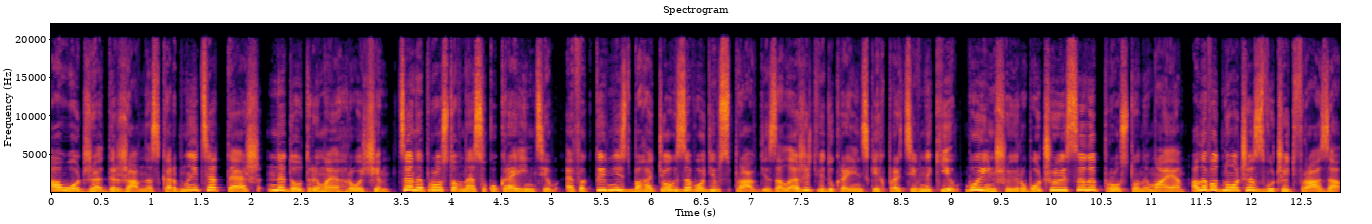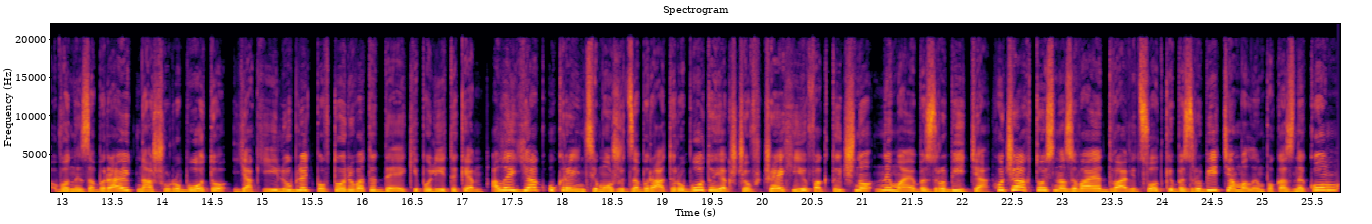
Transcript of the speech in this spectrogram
А отже, державна скарбниця теж недоотримає гроші. Це не просто внесок українців. Ефективність багатьох заводів справді залежить від українських працівників, бо іншої робочої сили просто немає. Але водночас звучить фраза Вони забирають нашу роботу, як її люблять повторювати деякі політики. Але як українці можуть забирати роботу, якщо в Чехії фактично немає безробіття? Хоча хтось називає 2% безробіття малим показником,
